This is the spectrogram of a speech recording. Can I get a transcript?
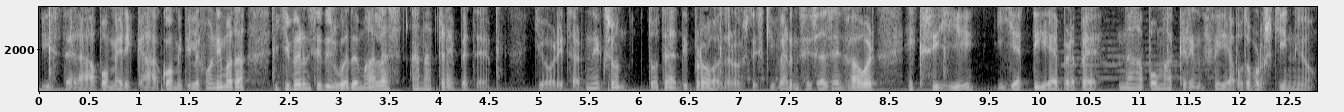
Ύστερα από μερικά ακόμη τηλεφωνήματα, η κυβέρνηση της Γουατεμάλας ανατρέπεται και ο Ρίτσαρτ Νίξον, τότε αντιπρόεδρος της κυβέρνησης Αζενχάουερ, εξηγεί γιατί έπρεπε να απομακρυνθεί από το προσκήνιο.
